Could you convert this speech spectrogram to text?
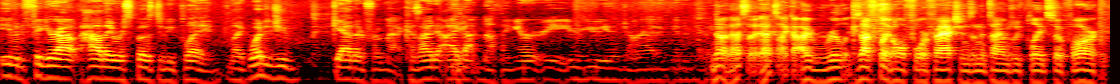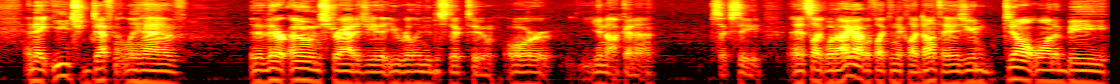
even figure out how they were supposed to be played. Like, what did you gather from that? Because I, I got nothing. Or, or you either, John. I didn't get anything. No, that's that's like I really because I've played all four factions in the times we've played so far, and they each definitely have their own strategy that you really need to stick to, or you're not gonna succeed. And it's like what I got with like the Nikolai Dante is you don't want to be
